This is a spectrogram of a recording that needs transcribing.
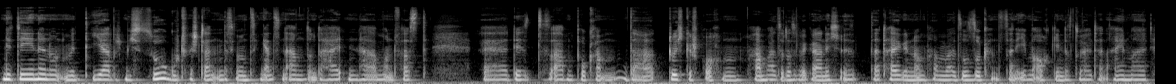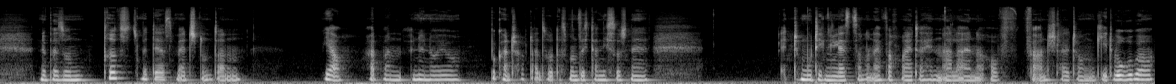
eine Dänen und mit ihr habe ich mich so gut verstanden, dass wir uns den ganzen Abend unterhalten haben und fast äh, das, das, Abendprogramm da durchgesprochen haben, also dass wir gar nicht äh, da teilgenommen haben. Also so kann es dann eben auch gehen, dass du halt dann einmal eine Person triffst, mit der es matcht und dann ja, hat man eine neue Bekanntschaft. Also dass man sich dann nicht so schnell entmutigen lässt, sondern einfach weiterhin alleine auf Veranstaltungen geht, worüber,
